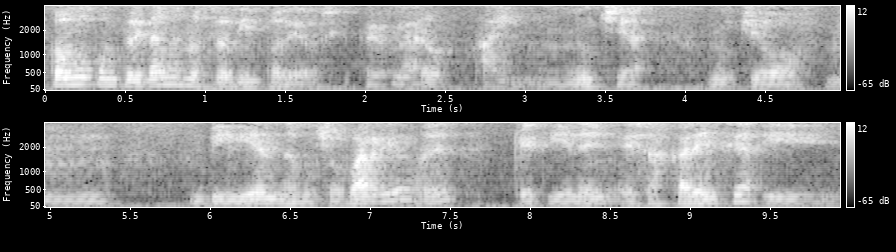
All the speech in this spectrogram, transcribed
cómo completamos nuestro tiempo de ocio. Pero claro, hay mucha, mucho mm, vivienda, muchos barrios, ¿eh? Que tienen esas carencias y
